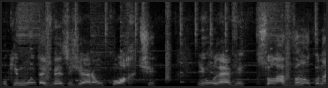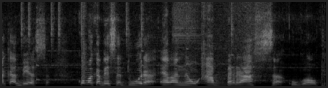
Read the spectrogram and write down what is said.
o que muitas vezes gera um corte e um leve solavanco na cabeça. Como a cabeça é dura, ela não abraça o golpe.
